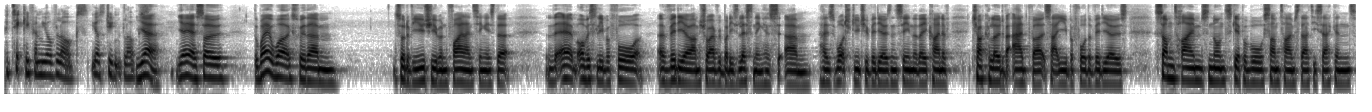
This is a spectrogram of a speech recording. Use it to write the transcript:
particularly from your vlogs, your student vlogs? Yeah, yeah, yeah. So the way it works with um, sort of YouTube and financing is that the, eh, obviously before a video, I'm sure everybody's listening has um, has watched YouTube videos and seen that they kind of chuck a load of adverts at you before the videos. Sometimes non-skippable, sometimes 30 seconds.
